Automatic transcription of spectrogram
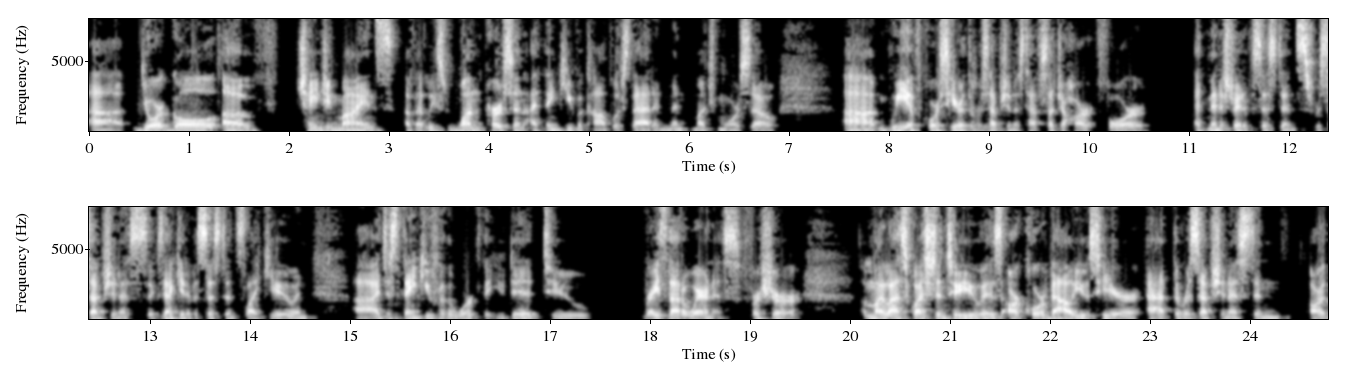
uh, your goal of changing minds of at least one person, I think you've accomplished that and meant much more so. Uh, we, of course, here at the receptionist have such a heart for administrative assistants, receptionists, executive assistants like you. And uh, I just thank you for the work that you did to raise that awareness for sure. My last question to you is our core values here at the receptionist and are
